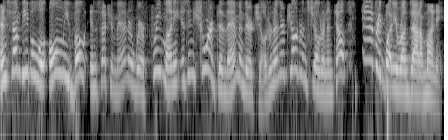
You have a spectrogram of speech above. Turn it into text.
And some people will only vote in such a manner where free money is insured to them and their children and their children's children until everybody runs out of money.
